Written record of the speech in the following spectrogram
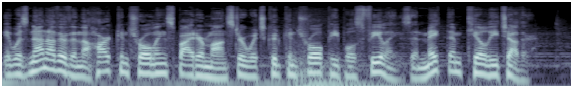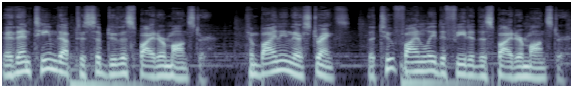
It was none other than the heart-controlling spider monster which could control people's feelings and make them kill each other. They then teamed up to subdue the spider monster. Combining their strengths, the two finally defeated the spider monster.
